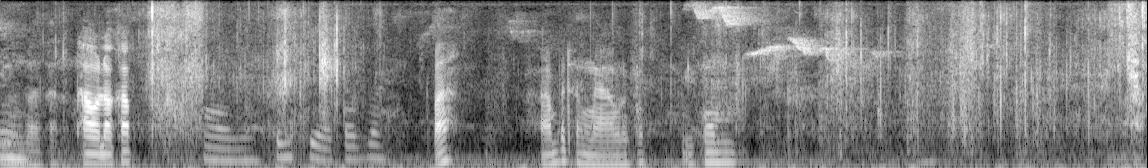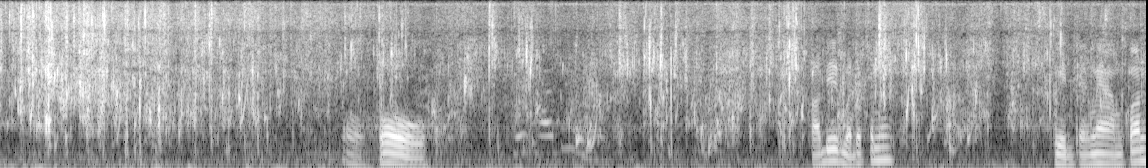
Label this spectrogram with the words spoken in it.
ยืนกันเท่าแล้วครับเท่าเลยเป็นเสือกับว่าปะหามไปทางนาวเลยครับ มีความ โอ้โหเอาดินมาได้ปะนี่เปลี่ยนจากน้ำก่อน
